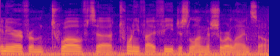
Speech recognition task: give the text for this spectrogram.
anywhere from 12 to 25 feet just along the shoreline. So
